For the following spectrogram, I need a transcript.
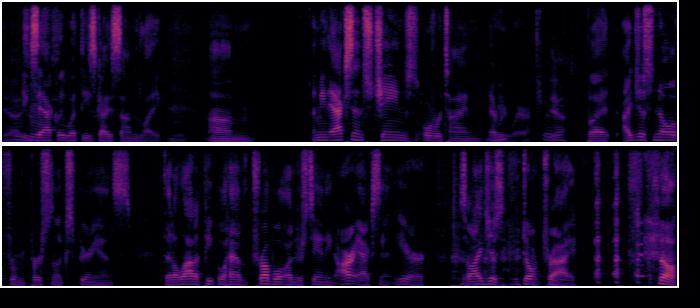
Yeah. Mhm. exactly what these guys sounded like. Mm. Um, I mean, accents change over time Mhm. everywhere True. Yeah. but I just know from personal experience that a lot of people have trouble understanding our accent here. So I just don't try. So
